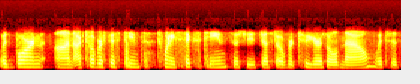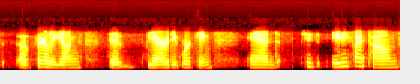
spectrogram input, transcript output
was born on October 15th, 2016, so she's just over two years old now, which is a fairly young to be already working. And she's 85 pounds.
